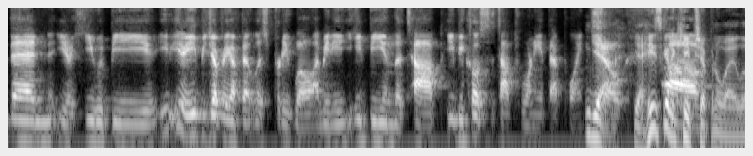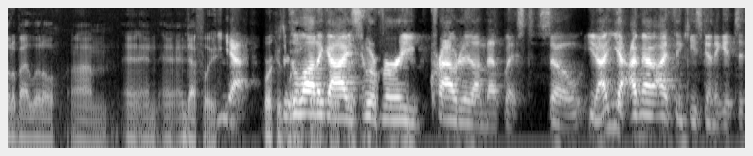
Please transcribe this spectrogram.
then, you know, he would be, you know, he'd be jumping up that list pretty well. I mean, he, would be in the top, he'd be close to the top 20 at that point. Yeah. So, yeah. He's going to keep um, chipping away little by little um, and, and, definitely yeah. work his There's a lot of guys who are very crowded on that list. So, you know, yeah, I mean, I think he's going to get to,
